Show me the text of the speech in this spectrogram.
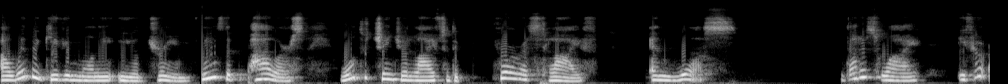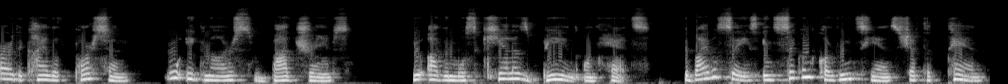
and when they give you money in your dream, means the powers want to change your life to the poorest life and was. That is why, if you are the kind of person who ignores bad dreams, you are the most careless being on earth. The Bible says in 2 Corinthians chapter 10,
